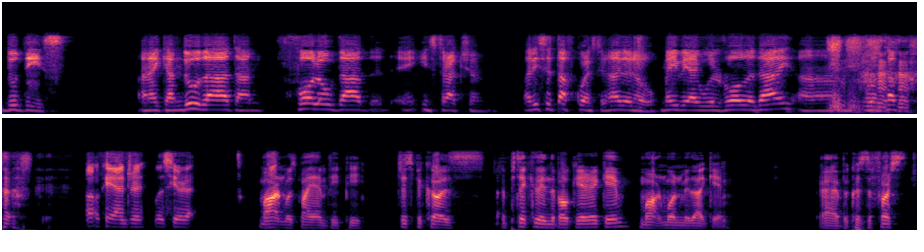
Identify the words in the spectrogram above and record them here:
Do this. And I can do that and follow that uh, instruction. But it's a tough question. I don't know. Maybe I will roll a die and we'll Okay, Andrew, let's hear it. Martin was my MVP. Just because, uh, particularly in the Bulgaria game, Martin won me that game. Uh, because the first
